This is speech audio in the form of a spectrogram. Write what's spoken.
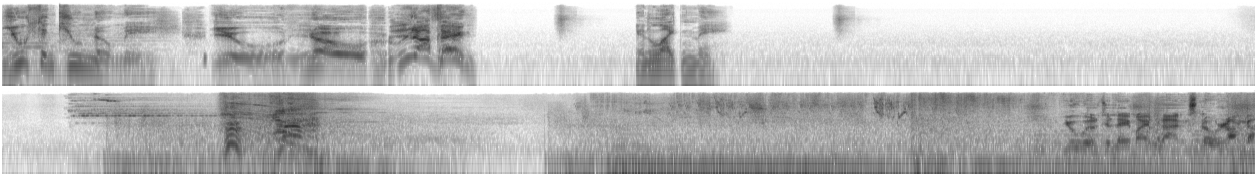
You think you know me? You know nothing! Enlighten me. You will delay my plans no longer.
